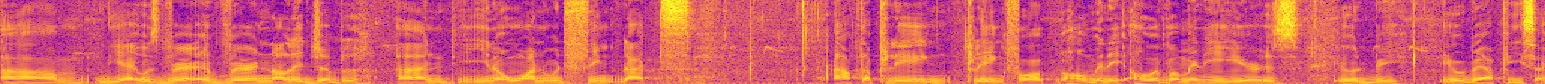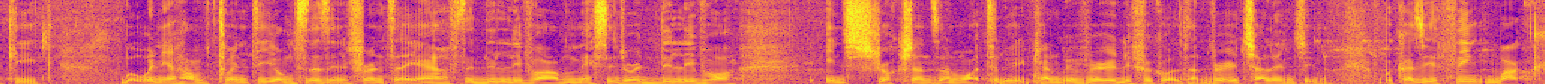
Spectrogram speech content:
um, yeah, it was very, very knowledgeable. And you know, one would think that after playing, playing for how many, however many years, it would be, it would be a piece of cake. But when you have 20 youngsters in front of you, you have to deliver a message or deliver instructions on what to do. It can be very difficult and very challenging because you think back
